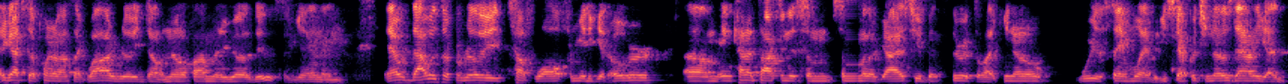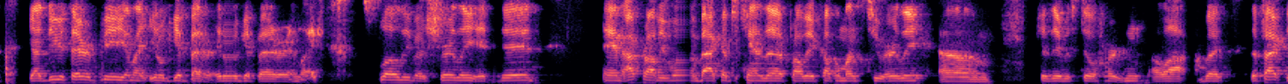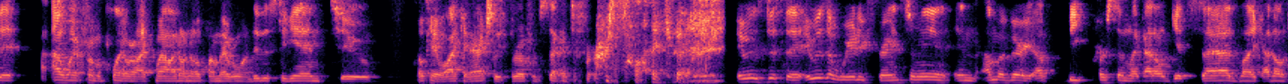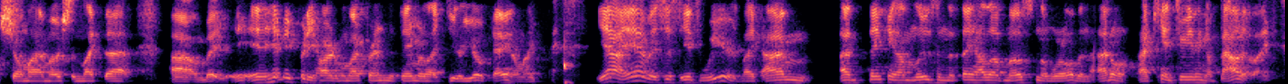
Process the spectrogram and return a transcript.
I got to the point where I was like, wow, I really don't know if I'm going to be able to do this again. And that, that was a really tough wall for me to get over. Um, and kind of talking to some some other guys who've been through it, they're like, you know, we're the same way, but you just got to put your nose down. You got you got to do your therapy, and like it'll get better. It'll get better, and like slowly but surely it did and I probably went back up to Canada probably a couple months too early because um, it was still hurting a lot. But the fact that I went from a point where like, wow, I don't know if I'm ever going to do this again to okay, well, I can actually throw from second to first. like, it was just a it was a weird experience for me. And I'm a very upbeat person. Like, I don't get sad. Like, I don't show my emotion like that. Um, but it, it hit me pretty hard when my friends and family were like, "Dude, are you okay?" And I'm like, "Yeah, I am." It's just it's weird. Like, I'm I'm thinking I'm losing the thing I love most in the world, and I don't, I can't do anything about it. Like,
